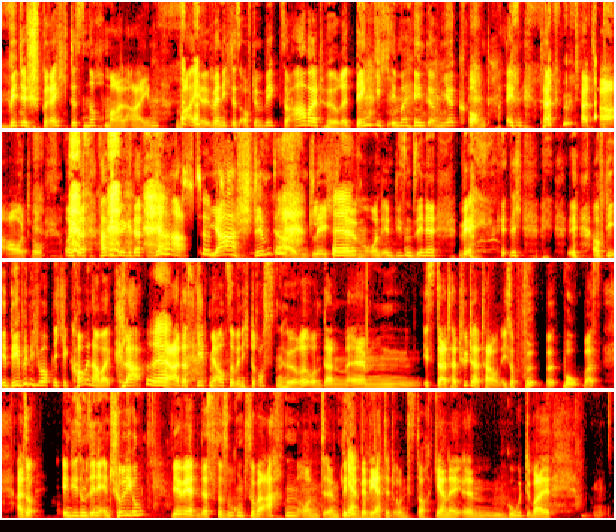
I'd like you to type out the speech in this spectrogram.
bitte sprecht es nochmal ein, weil wenn ich das auf dem Weg zur Arbeit höre, denke ich immer, hinter mir kommt ein Tatütata-Auto. Und da habe ich mir gedacht, ja, Stimmt. ja, stimmt eigentlich. Ja. Ähm, und in diesem Sinne, wär- ich, auf die Idee bin ich überhaupt nicht gekommen, aber klar, Ja. ja, das geht mir auch so, wenn ich Drosten höre und dann ähm, ist da Tatütata und ich so, hä, hä, wo, was? Also in diesem Sinne Entschuldigung. Wir werden das versuchen zu beachten und ähm, bitte ja. bewertet uns doch gerne ähm, gut, weil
